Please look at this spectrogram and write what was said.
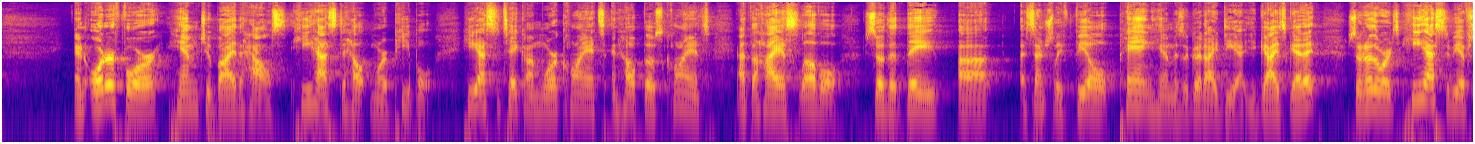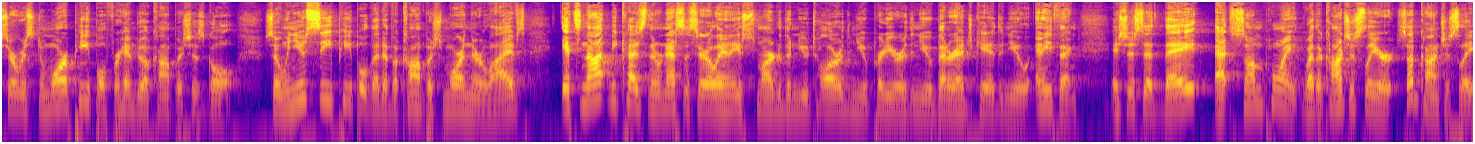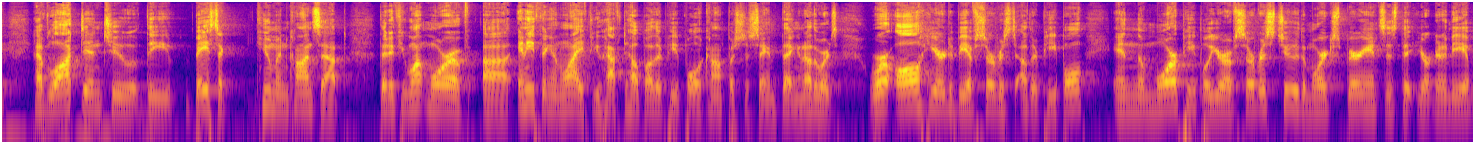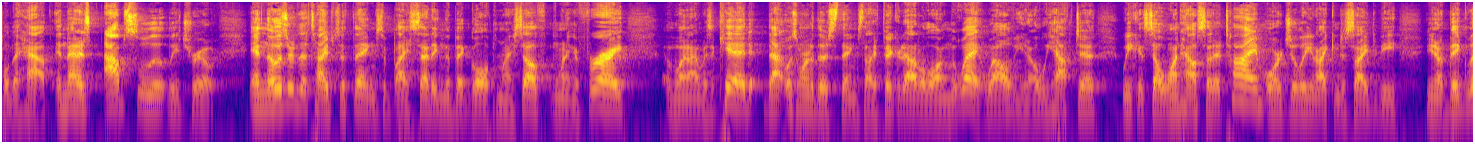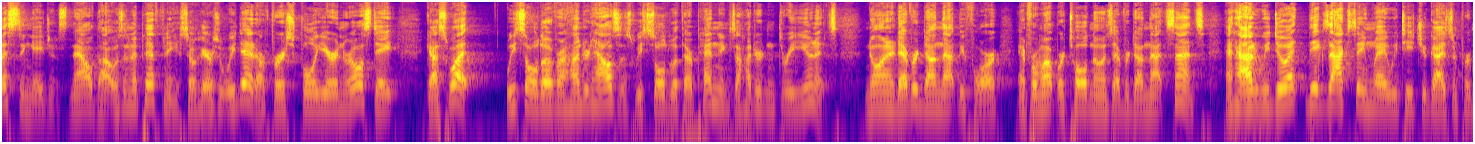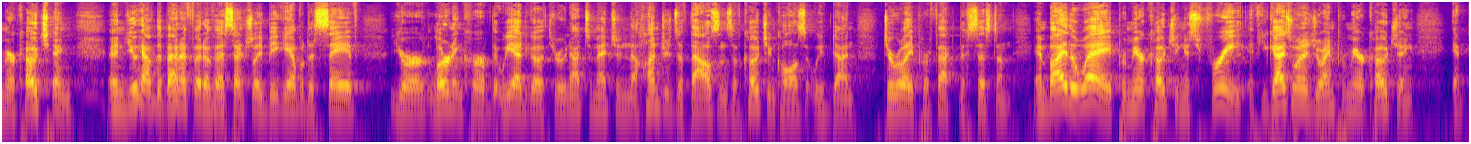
In order for him to buy the house, he has to help more people. He has to take on more clients and help those clients at the highest level so that they uh, essentially feel paying him is a good idea. You guys get it? So, in other words, he has to be of service to more people for him to accomplish his goal. So, when you see people that have accomplished more in their lives, it's not because they're necessarily any smarter than you, taller than you, prettier than you, better educated than you, anything. It's just that they, at some point, whether consciously or subconsciously, have locked into the basic human concept that if you want more of uh, anything in life, you have to help other people accomplish the same thing. In other words, we're all here to be of service to other people. And the more people you're of service to, the more experiences that you're going to be able to have. And that is absolutely true. And those are the types of things that by setting the big goal for myself, wanting a Ferrari, when I was a kid, that was one of those things that I figured out along the way. Well, you know, we have to, we can sell one house at a time, or Julie and I can decide to be, you know, big listing agents. Now that was an epiphany. So here's what we did. Our first full year in real estate, guess what? We sold over 100 houses. We sold with our pendings 103 units. No one had ever done that before. And from what we're told, no one's ever done that since. And how did we do it? The exact same way we teach you guys in Premier Coaching. And you have the benefit of essentially being able to save your learning curve that we had to go through, not to mention the hundreds of thousands of coaching calls that we've done to really perfect the system. And by the way, Premier Coaching is free. If you guys want to join Premier Coaching,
